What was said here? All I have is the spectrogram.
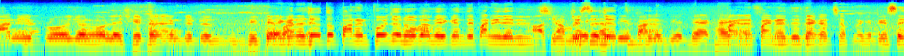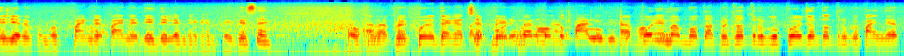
পানির হ্যাঁ। প্রয়োজন হলে সেটা হ্যাঁ। কিন্তু একটু দিতে এখানে যেহেতু পানির প্রয়োজন হবে আমি এখান থেকে পানি দিয়ে দিচ্ছি আচ্ছা, ঠিক আছে? যেহেতু- পানি দিয়ে দেখাই পানি দিয়ে দেখাচ্ছি আপনাকে ঠিক আছে? এই যেরকম পানি পানি দিয়ে দিলেন এখান থেকে ঠিক আছে. আমি আপনাকে করে দেখাচ্ছি মানে পরিমাণ মতো হ্যাঁ, পানি দিতে হ্যাঁ, পরিমাণ মতো আপনি যতটুকু প্রয়োজন ততটুকু পানি দিয়ে-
